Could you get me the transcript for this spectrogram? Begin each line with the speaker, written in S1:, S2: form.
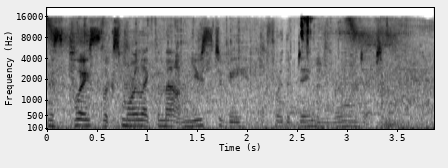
S1: This place looks more like the mountain used to be before the daemon ruined it.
